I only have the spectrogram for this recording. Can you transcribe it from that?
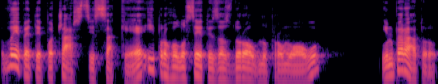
випити по чашці саке і проголосити заздоровну промову імператору.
